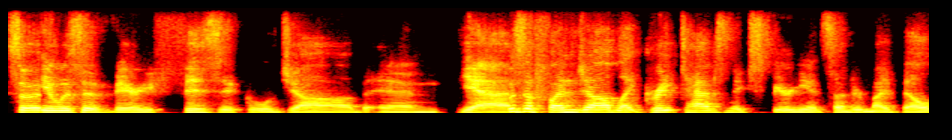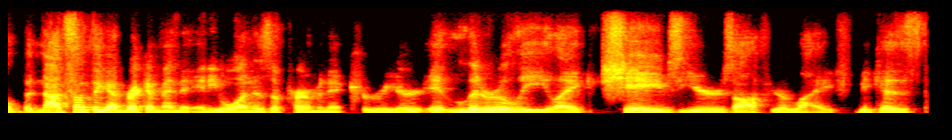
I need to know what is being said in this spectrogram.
So it was a very physical job, and yeah, it was a fun job. Like great to have some experience under my belt, but not something I'd recommend to anyone as a permanent career. It literally like shaves years off your life because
